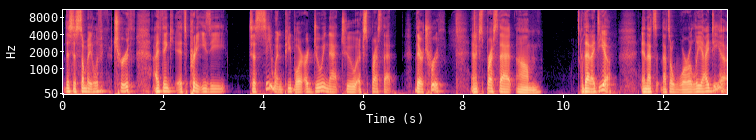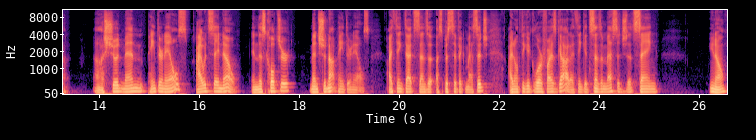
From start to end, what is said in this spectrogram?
this is somebody living their truth, I think it's pretty easy to see when people are, are doing that to express that their truth and express that um, that idea, and that's that's a worldly idea. Uh, should men paint their nails? I would say no. In this culture, men should not paint their nails. I think that sends a, a specific message. I don't think it glorifies God. I think it sends a message that's saying, you know,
